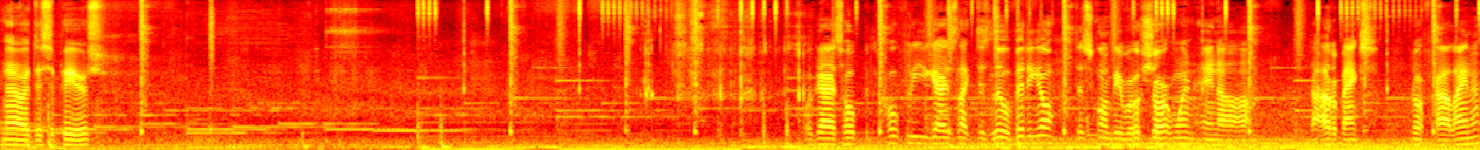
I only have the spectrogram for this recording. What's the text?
Now it disappears. Well, guys, hope hopefully you guys like this little video. This is going to be a real short one in um, the Outer Banks, North Carolina.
